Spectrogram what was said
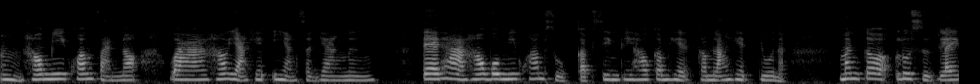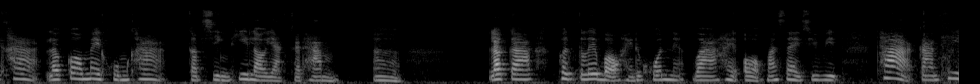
อืมเฮามีความฝันเนาะว่าเฮาอยากเฮ็ดอีหยังสักอย่างหนึ่งแต่ถ้าเฮาบ่มีความสุขกับสิ่งที่เฮากำเฮ็ดกำลังเฮ็ดอยู่น่ะ มันก็รู้สึกไร้ค่า แล้วก็ไม่คุ้มค่ากับสิ่งที่เราอยากจะทำเออแล้วก็เพิ่นก็เลยบอกให้ทุกคนเนี่ยว่าให้ออกมาใส่ชีวิต ถ้าการที่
